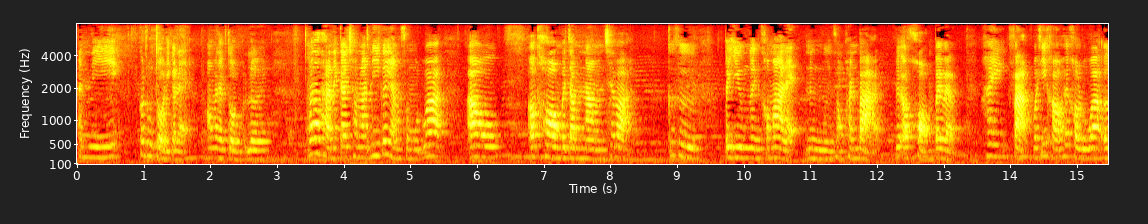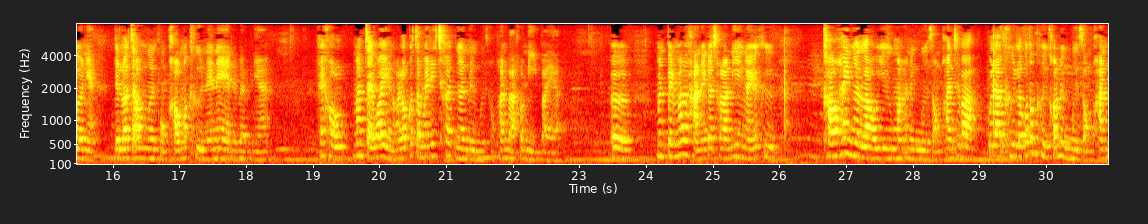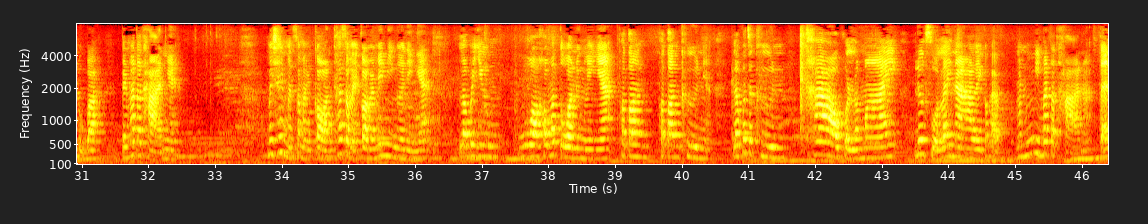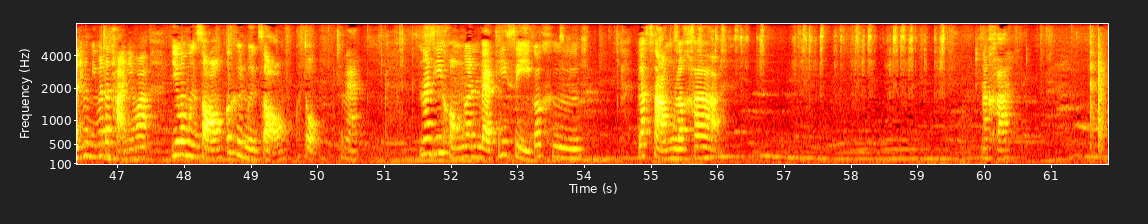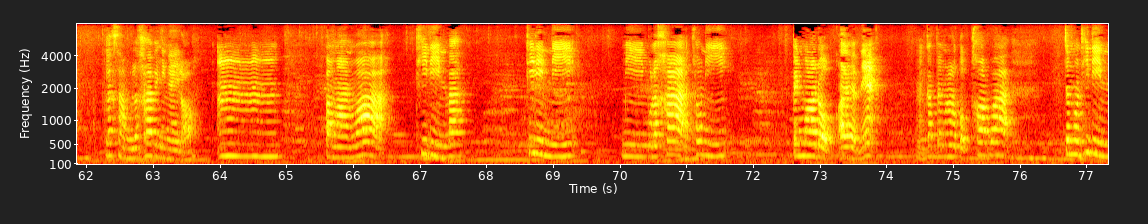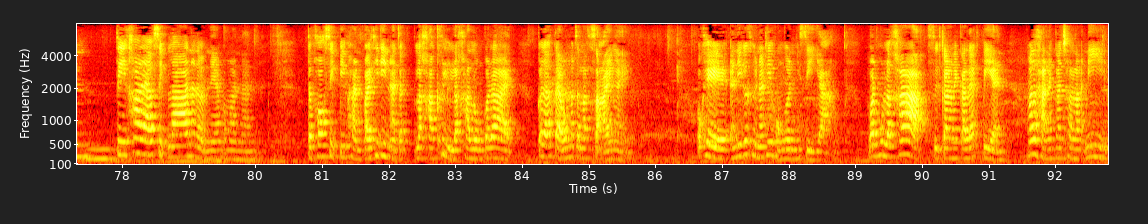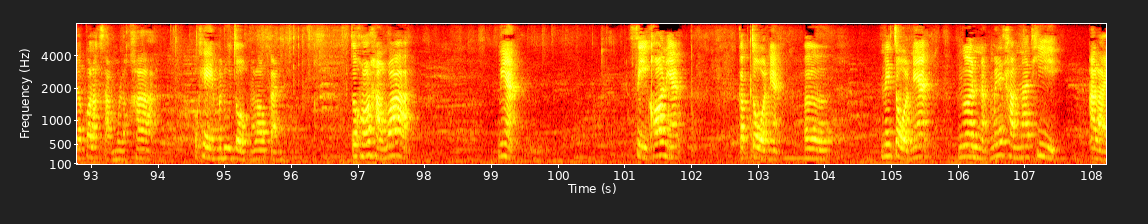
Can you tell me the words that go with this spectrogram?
อันนี้ก็ดูโจทย์อีกกันแหละ เอามาจากโจทย์หมดเลยมาตรฐานในการชำระหนี้ก็อย่างสมมุติว่าเอาเอาทองไปจำนำใช่ป่ะ ก็คือไปยืมเงินเขามาแหละหนึ่งหมื่นสองพันบาท โดยเอาของไปแบบให้ฝากไว้ที่เขาให้เขารู้ว่าเออเนี่ยเดี๋ยวเราจะเอาเงินของเขามาคืนแน่ๆในแบบเนี้ยให้เขามั่นใจว่าอย่างน้อยเราก็จะไม่ได้เชิดเงินหนึ่งหมื่นสองพันบาทเขาหนีไปอะ่ะ เออ มันเป็นมาตรฐานในการชำระหนี้ยังไงก็คือเขาให้เงินเรายืมมาหนึ่งหมื่นสองพันใช่ป่ะ เวลาคืนเราก็ต้องคืนเขาหนึ่งหมื่นสองพันถูกป่ะ เป็นมาตรฐานไงไม่ใช่เหมือนสมัยก่อน ถ้าสมัยก่อนมันไม่มีเงินอย่างเงี้ย เราไปยืมวัวเขามาตัวหนึ่งอะไรเงี้ย พอตอนพอตอนคืนเนี่ยเราก็จะคืนข้าวผลไม้ เลือกสวนไรนาอะไรก็แบบ มันไม่มีมาตรฐานอะแต่อันนี้มันมีมาตรฐานไงว่า ยืมมาหมื่นสองก็คืนหมื่นสองก็จบใช่ไหมหน้าที่ของเงินแบบที่สี่ก็คือ รักษามูลค่านะคะ รักษามูลค่าเป็นยังไงเหรอ อืม ประมาณว่าที่ดินปะที่ดินนี้มีมูลค่าเท่านี้ เป็นมรดกอะไรแบบเนี้ยเหมือนกับเป็นมรดกตกทอดว่าจำนวนที่ดินตีค่าแล้วสิบล้านอะไรแบบเนี้ยประมาณนั้น แต่พอสิบปีผ่านไปที่ดินอาจจะราคาขึ้นหรือราคาลงก็ได้ ก็แล้วแต่ว่ามันจะรักษายังไง โอเค อันนี้ก็คือหน้าที่ของเงินมีสี่อย่าง วัดมูลค่าสื่อกลางในการแลกเปลี่ยน มาตรฐานในการชำระหนี้แล้วก็รักษามูลค่า โอเค มาดูโจทย์ของเรากัน โจทย์ของเราถามว่า เนี่ยสี่ข้อเนี้ย กับโจทย์เนี่ย เออ ในโจทย์เนี่ย เงินอะไม่ได้ทำหน้าที่อะไร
